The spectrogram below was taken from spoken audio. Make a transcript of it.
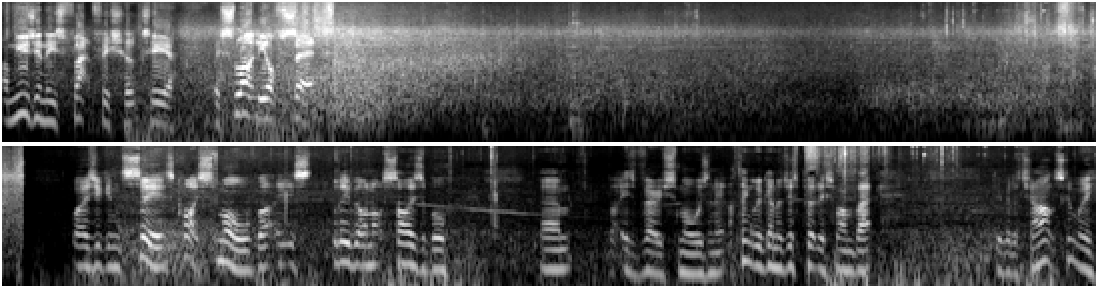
I'm using these flatfish hooks here. They're slightly offset. Well, as you can see, it's quite small, but it's, believe it or not, sizable. Um, but it's very small isn't it? I think we're going to just put this one back. Give it a chance can we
